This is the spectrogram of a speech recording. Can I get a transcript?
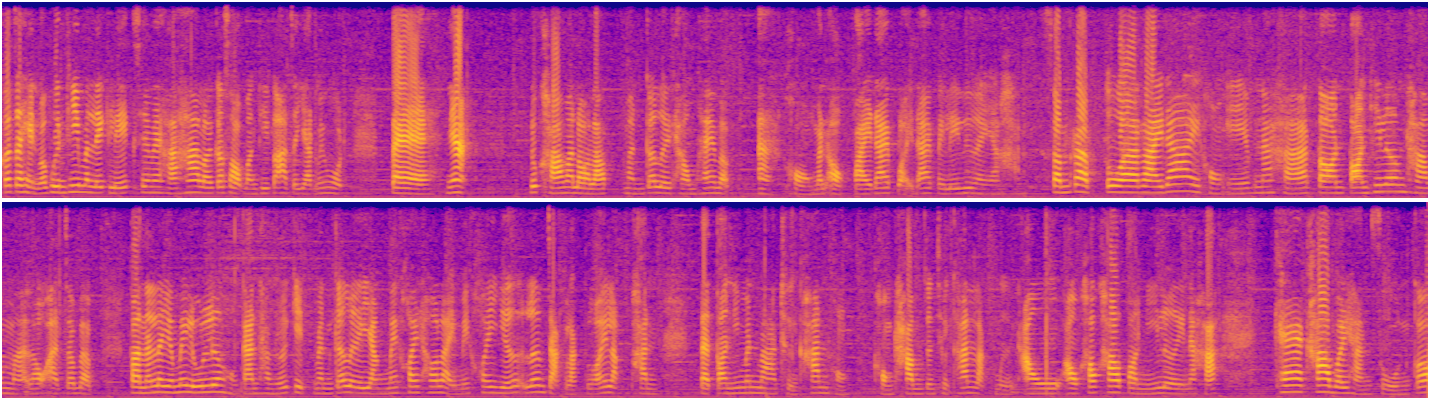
ก็จะเห็นว่าพื้นที่มันเล็กๆ ใช่ไหมคะ500 กระสอบบางทีก็อาจจะยัดไม่หมด แต่เนี่ย ลูกค้ามารอรับมันก็เลยทำให้แบบอะของมันออกไปได้ปล่อยได้ไปเรื่อยๆอะค่ะสำหรับตัวรายได้ของเอฟนะคะ ตอนตอนที่เริ่มทำอะเราอาจจะแบบตอนนั้นเรายังไม่รู้เรื่องของการทำธุรกิจมันก็เลยยังไม่ค่อยเท่าไหร่ไม่ค่อยเยอะเริ่มจากหลักร้อยหลักพัน แต่ตอนนี้มันมาถึงขั้นของของทำจนถึงขั้นหลักหมื่นเอาเอาเข้าๆตอนนี้เลยนะคะ แค่ค่าบริหารศูนย์ก็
